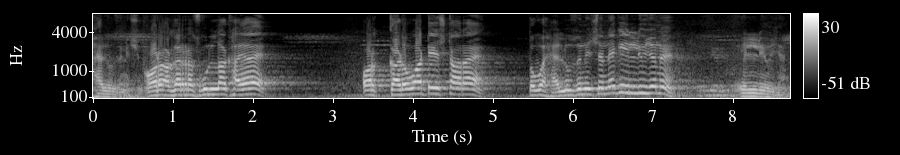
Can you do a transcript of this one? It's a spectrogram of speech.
हेलुजिनेशन और अगर रसगुल्ला खाया है, और कड़वा टेस्ट आ रहा है तो वो हेलुजिनेशन है कि इल्यूजन है? इल्यूजन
